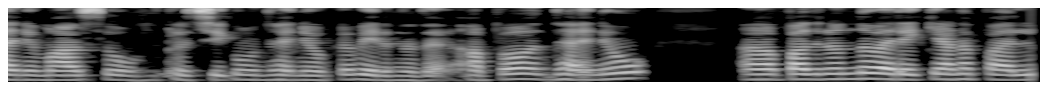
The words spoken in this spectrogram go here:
ധനുമാസവും വൃശ്ചികവും ധനുവൊക്കെ വരുന്നത്. അപ്പോൾ ധനു പതിനൊന്ന് വരെയൊക്കെയാണ് പല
